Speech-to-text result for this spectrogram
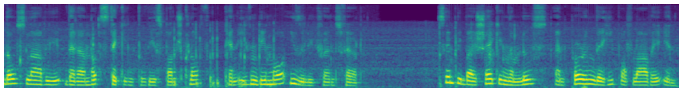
Those larvae that are not sticking to the sponge cloth can even be more easily transferred, simply by shaking them loose and pouring the heap of larvae in.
